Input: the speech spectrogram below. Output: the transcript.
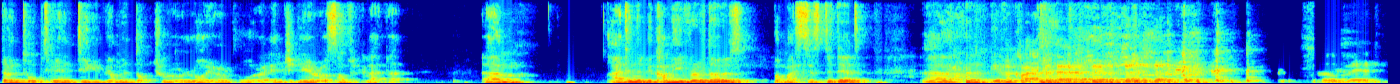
don't talk to me until you become a doctor or a lawyer or an engineer or something like that. Um, I didn't become either of those, but my sister did. Uh, give a clap to her. Oh man.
